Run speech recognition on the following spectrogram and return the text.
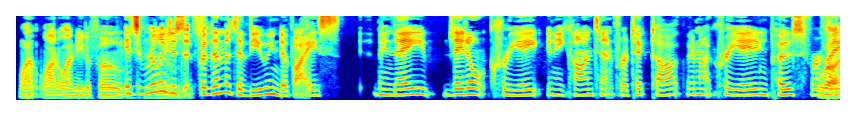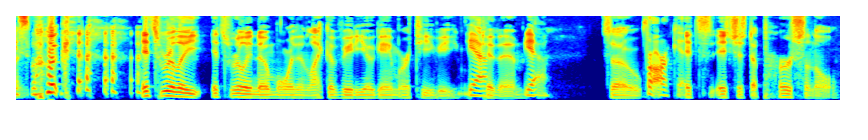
Why why do I need a phone? It's You really know, just it's- for them. It's a viewing device. I mean, they they don't create any content for TikTok. They're not creating posts for Right. Facebook. it's really it's really no more than like a video game or a TV Yeah. to them. yeah, So for our kids, it's it's just a personal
